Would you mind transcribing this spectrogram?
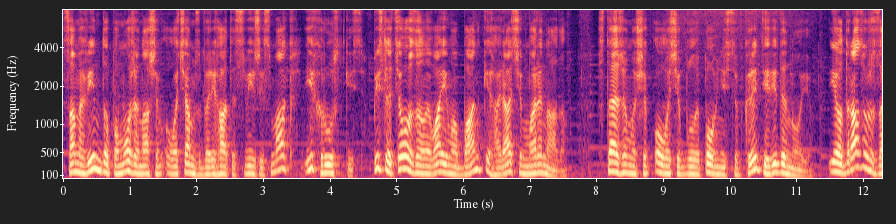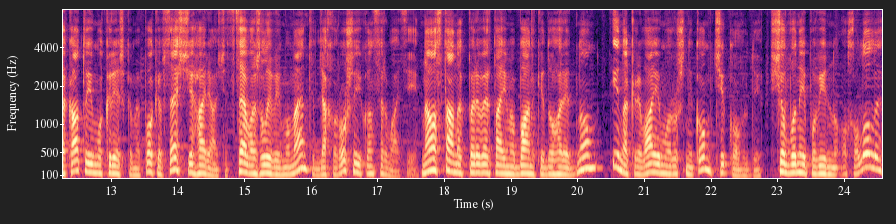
Саме він допоможе нашим овочам зберігати свіжий смак і хрусткість. Після цього заливаємо банки гарячим маринадом. Стежимо, щоб овочі були повністю вкриті рідиною. І одразу ж закатуємо кришками, поки все ще гаряче. Це важливий момент для хорошої консервації. Наостанок перевертаємо банки догори дном і накриваємо рушником чи ковдрою, щоб вони повільно охололи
